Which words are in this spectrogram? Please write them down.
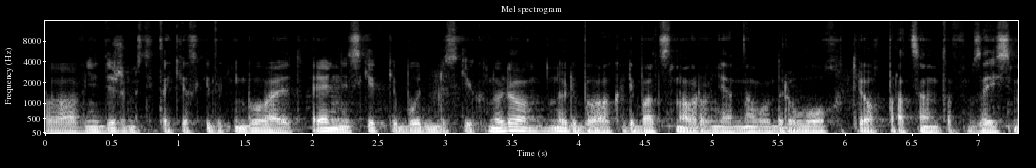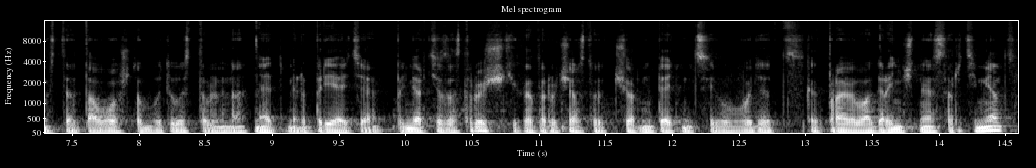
в недвижимости таких скидок не бывает. Реальные скидки будут близки к нулю, ну, либо колебаться на уровне 1, 2, 3%, в зависимости от того, что будет выставлено на это мероприятие. Например, те застройщики, которые участвуют в «Черной пятнице» и выводят, как правило, ограниченный ассортимент.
